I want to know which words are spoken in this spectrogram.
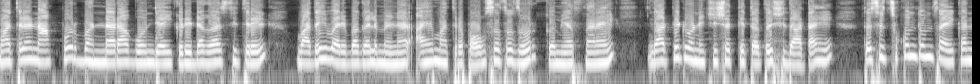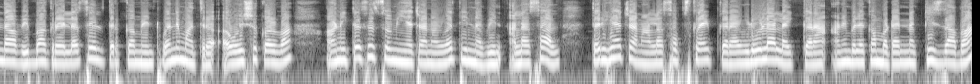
मात्र नागपूर भंडारा गोंदिया इकडे ढगाळ स्थित राहील वादळी वारे बघायला मिळणार आहे. मात्र पावसाचा जोर कमी असणार आहे. गारपीट होण्याची शक्यता तशी दाट आहे. तसेच चुकून तुमचा एखादा विभाग राहिला असेल तर कमेंटमध्ये मात्र अवश्य कळवा. आणि तसेच तुम्ही या चॅनलवरती नवीन आला असाल तर ह्या चॅनलला सबस्क्राईब करा व्हिडिओला लाईक करा आणि बेलकम बटन नक्कीच दाबा.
